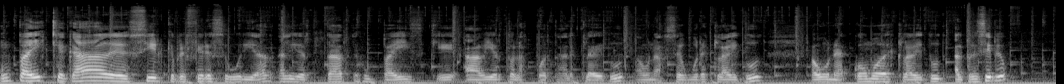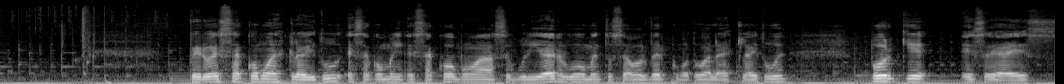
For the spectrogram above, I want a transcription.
un país que acaba de decir que prefiere seguridad a libertad es un país que ha abierto las puertas a la esclavitud, a una segura esclavitud, a una cómoda esclavitud al principio, pero esa cómoda esclavitud, esa, esa cómoda seguridad en algún momento se va a volver como todas las esclavitudes, porque ese es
